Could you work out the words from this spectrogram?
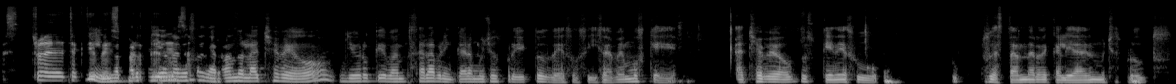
pues True Detective Sí, es parte ya de una eso. vez agarrando el HBO, yo creo que va a empezar a brincar a muchos proyectos de esos. Y sabemos que HBO pues tiene su, su, su estándar de calidad en muchos productos.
